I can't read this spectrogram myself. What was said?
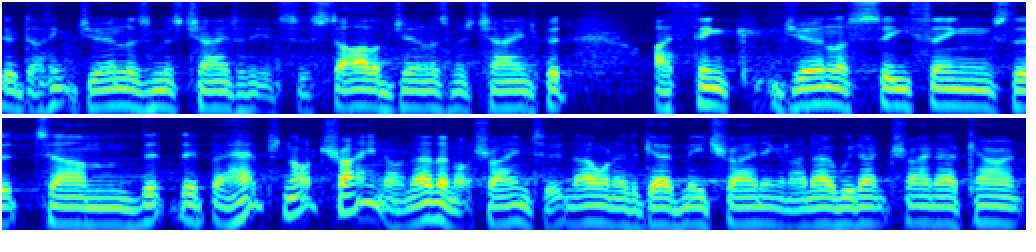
I think journalism has changed. I think the style of journalism has changed. But I think journalists see things that, um, that they're perhaps not trained on. Know they're not trained to. No one ever gave me training, and I know we don't train our current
